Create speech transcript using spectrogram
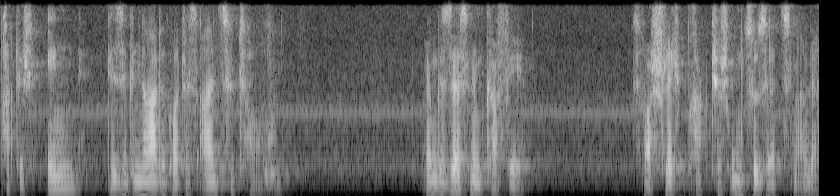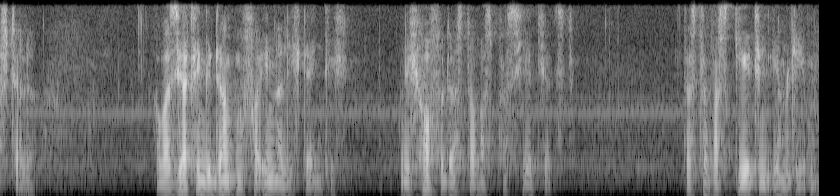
praktisch in diese Gnade Gottes einzutauchen. Wir haben gesessen im Café. Es war schlecht praktisch umzusetzen an der Stelle. Aber sie hat den Gedanken verinnerlicht, denke ich. Und ich hoffe, dass da was passiert jetzt. Dass da was geht in ihrem Leben.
